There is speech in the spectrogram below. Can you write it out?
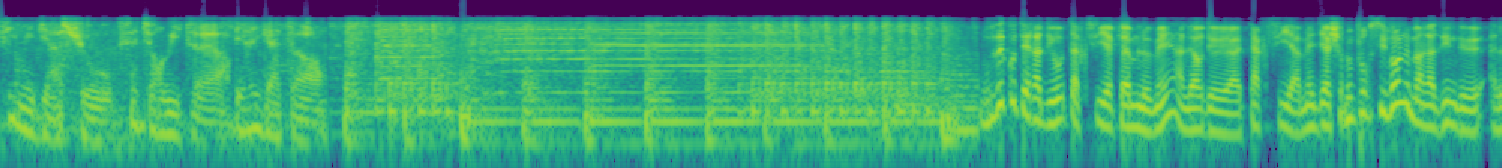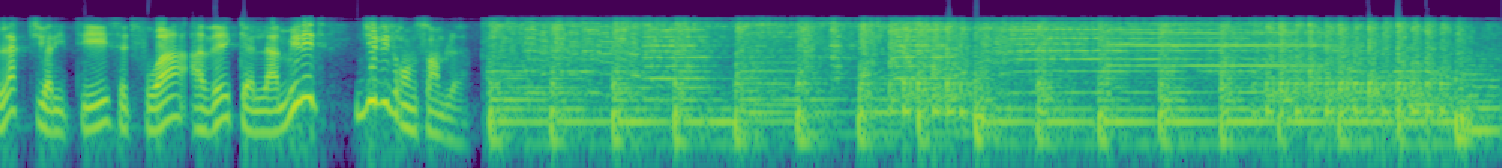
Taxi Média Show, 7h-8h, Irrigator. Vous écoutez Radio Taxi FM Le Mai à l'heure de euh, Taxi à Média Show. Nous poursuivons le magazine de l'actualité, cette fois avec la minute du vivre ensemble.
